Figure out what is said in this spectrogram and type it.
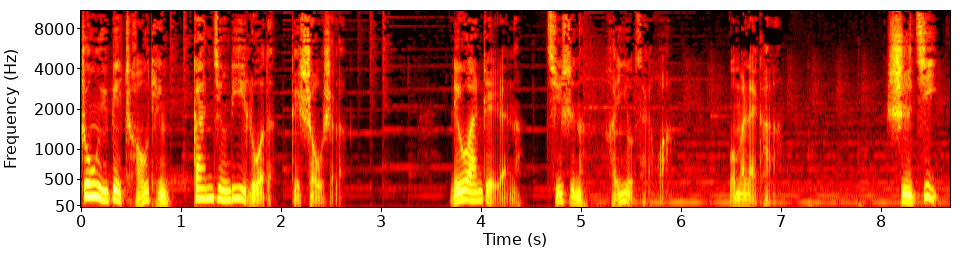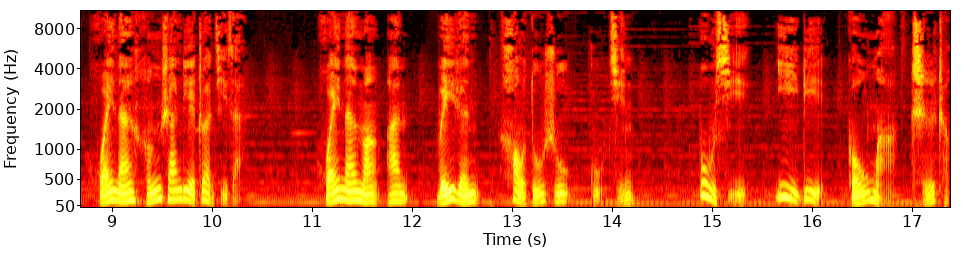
终于被朝廷干净利落的给收拾了。刘安这人呢，其实呢很有才华。我们来看啊，《史记·淮南衡山列传》记载，淮南王安为人好读书古琴，不喜义猎狗马驰骋，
